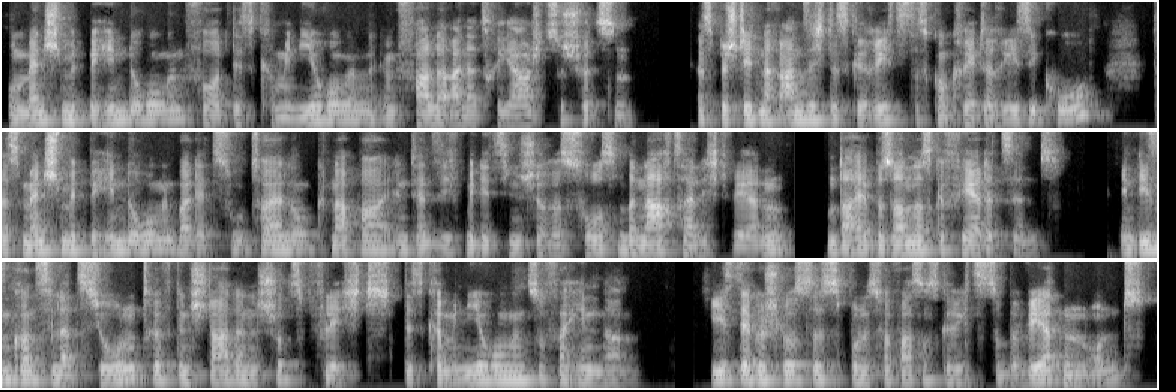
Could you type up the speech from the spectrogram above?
um Menschen mit Behinderungen vor Diskriminierungen im Falle einer Triage zu schützen. Es besteht nach Ansicht des Gerichts das konkrete Risiko, dass Menschen mit Behinderungen bei der Zuteilung knapper intensivmedizinischer Ressourcen benachteiligt werden und daher besonders gefährdet sind. In diesen Konstellationen trifft den Staat eine Schutzpflicht, Diskriminierungen zu verhindern. Wie ist der Beschluss des Bundesverfassungsgerichts zu bewerten und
